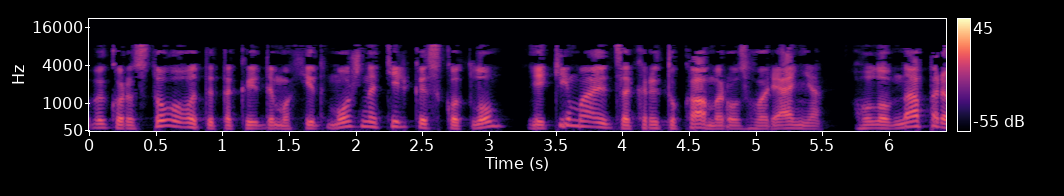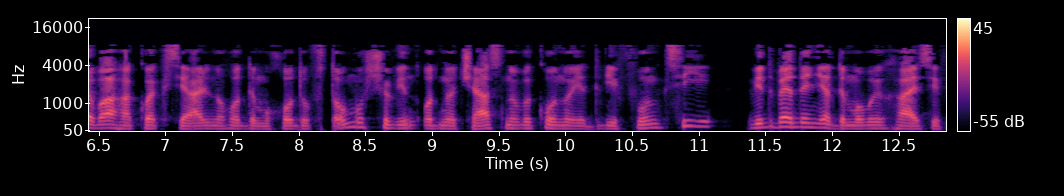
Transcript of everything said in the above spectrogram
використовувати такий димохід можна тільки з котлом, які мають закриту камеру згоряння, Головна перевага коаксіального димоходу в тому, що він одночасно виконує дві функції. відведення димових газів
